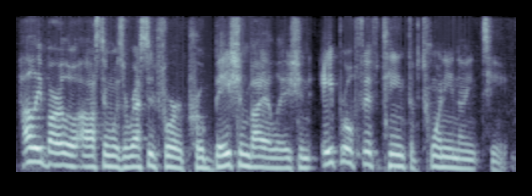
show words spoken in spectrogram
Holly Barlow Austin was arrested for a probation violation April 15th of 2019.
